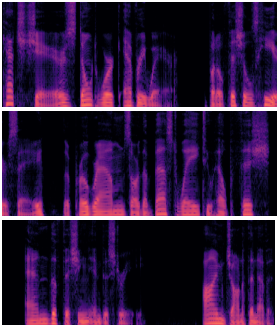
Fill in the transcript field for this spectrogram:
Catch shares don't work everywhere, but officials here say the programs are the best way to help fish and the fishing industry. I'm Jonathan Evans.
